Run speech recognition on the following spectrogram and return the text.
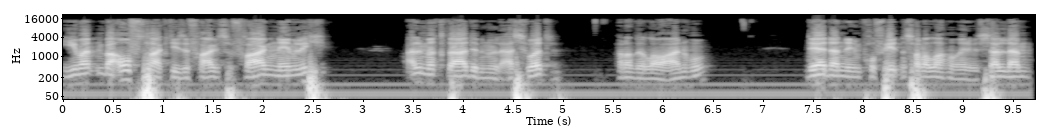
jemanden beauftragt, diese Frage zu fragen, nämlich Al-Miqdad ibn al-Aswad, radiallahu anhu, der dann den Propheten sallallahu alaihi wasallam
